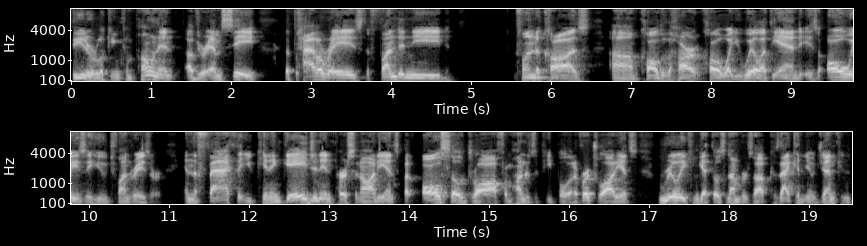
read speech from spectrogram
theater looking component of your MC, the paddle raise, the fund a need, fund a cause, um, call to the heart, call it what you will, at the end is always a huge fundraiser. And the fact that you can engage an in person audience, but also draw from hundreds of people in a virtual audience really can get those numbers up because that can, you know, Jen can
